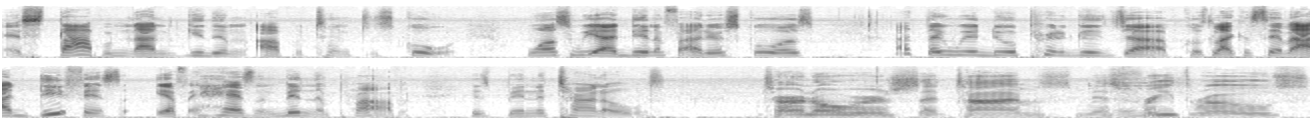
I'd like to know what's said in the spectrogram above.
and stop them, not give them an opportunity to score. Once we identify their scores, I think we'll do a pretty good job. Because, like I said, our defense, if it hasn't been the problem, it's been the turnovers. Turnovers at times, missed mm-hmm. free throws,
